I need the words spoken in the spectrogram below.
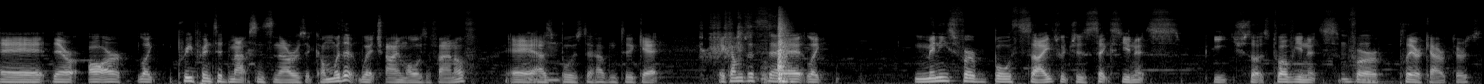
uh, there are like pre-printed maps and scenarios that come with it, which I'm always a fan of, uh, as opposed to having to get. It comes with uh, like minis for both sides, which is six units each, so it's twelve units for player characters,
